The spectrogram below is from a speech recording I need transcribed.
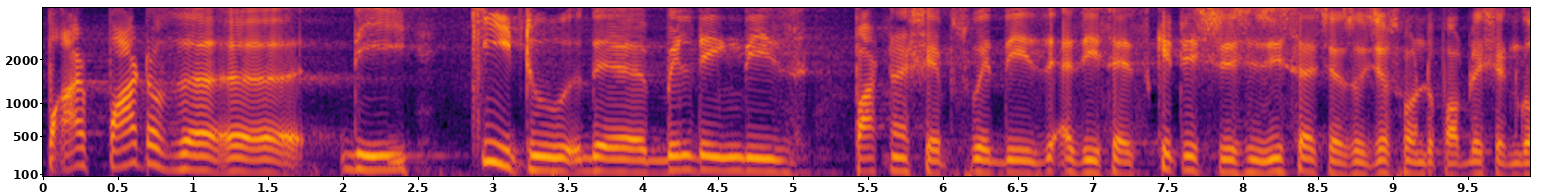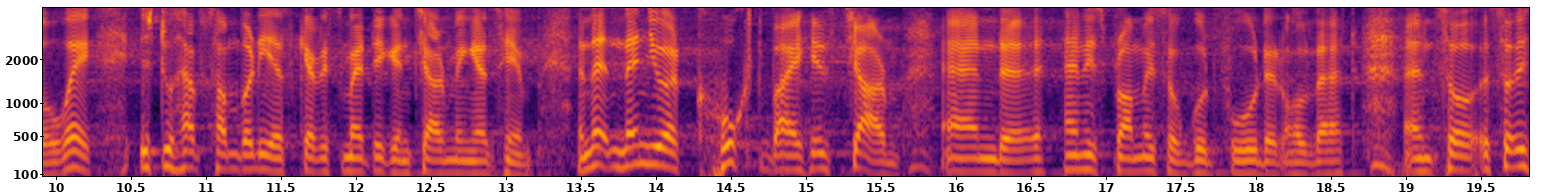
part part of the uh, the key to the building these partnerships with these, as he says, skittish researchers who just want to publish and go away, is to have somebody as charismatic and charming as him. And then, then you are hooked by his charm and, uh, and his promise of good food and all that. And so, so,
